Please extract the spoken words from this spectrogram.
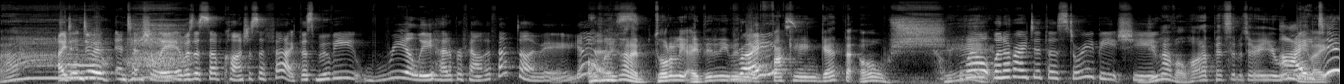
Ah, I didn't do it intentionally. It was a subconscious effect. This movie really had a profound effect on me. Yes. Oh my god! I'm totally. I didn't even Right? like fucking get that. Oh shit! Well, whenever I did the story beat sheet, you have a lot of pet cemetery in your room. I like, do.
